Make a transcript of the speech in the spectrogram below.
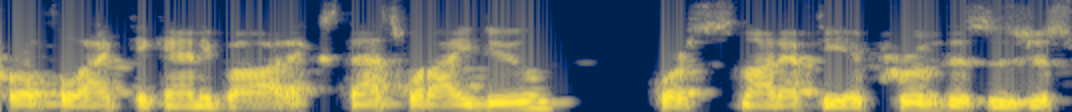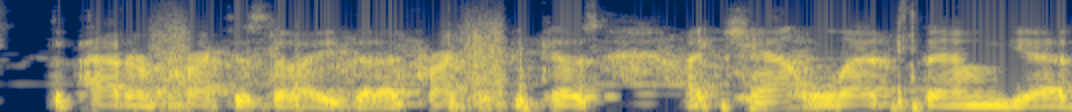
prophylactic antibiotics. That's what I do. Of course, it's not FDA approved. This is just the pattern of practice that I that I practice because I can't let them get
